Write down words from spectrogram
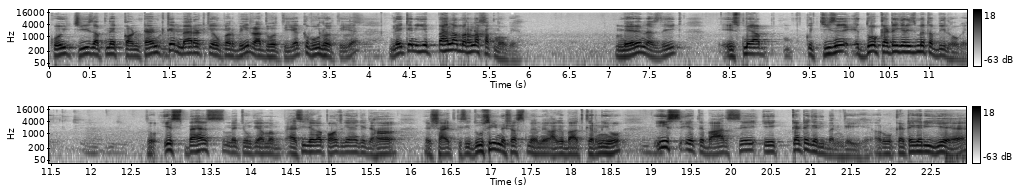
کوئی چیز اپنے کانٹینٹ کے میرٹ کے اوپر بھی رد ہوتی ہے، قبول ہوتی ہے، لیکن یہ پہلا مرحلہ ختم ہو گیا۔ میرے نزدیک اس میں اب کچھ چیزیں دو کیٹیگریز میں تبدیل ہو گئی۔ تو اس بحث میں چونکہ ہم اب ایسی جگہ پہنچ گئے ہیں کہ جہاں شاید کسی دوسری نشست میں ہمیں آگے بات کرنی ہو، اس اعتبار سے ایک کیٹیگری بن گئی ہے۔ اور وہ کیٹیگری یہ ہے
